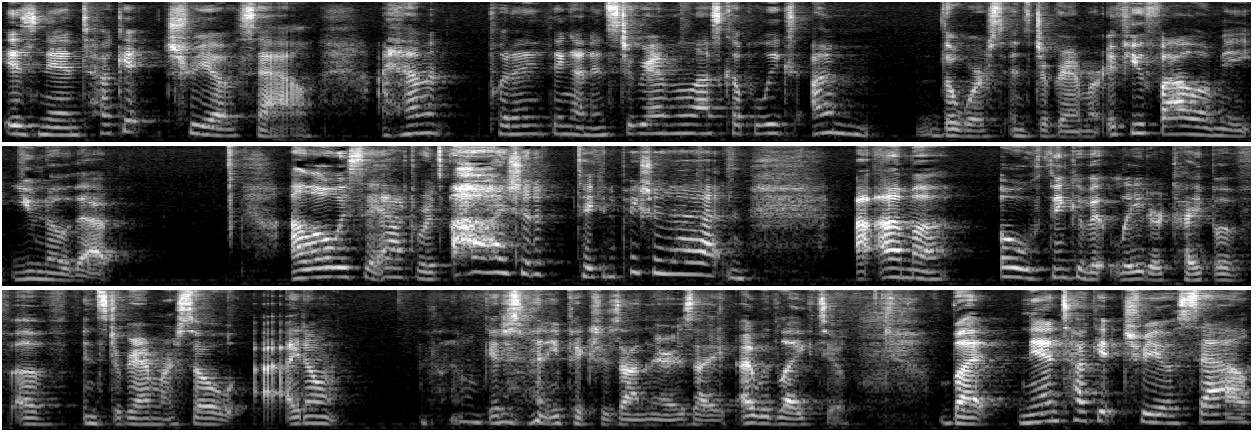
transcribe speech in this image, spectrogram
is Nantucket Trio Sal. I haven't put anything on Instagram in the last couple weeks. I'm the worst Instagrammer. If you follow me, you know that. I'll always say afterwards, oh, I should have taken a picture of that. And I'm a oh think of it later type of, of Instagrammer, so I don't I don't get as many pictures on there as I, I would like to. But Nantucket Trio Sal,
